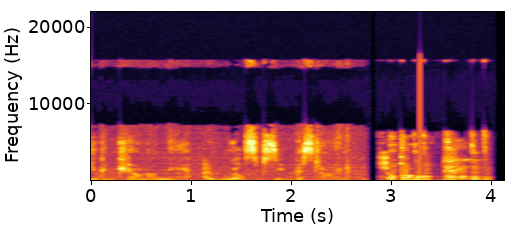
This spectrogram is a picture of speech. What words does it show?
you can count on me. I will succeed this time.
